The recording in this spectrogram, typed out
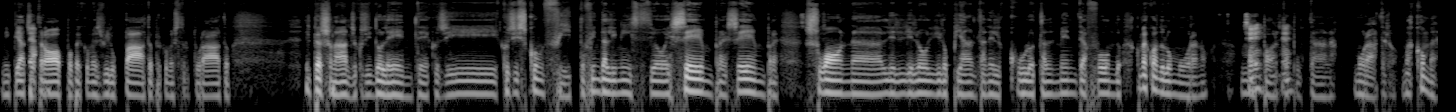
Mi piace piace. troppo per come è sviluppato, per come è strutturato. Il personaggio così dolente, così, così sconfitto fin dall'inizio e sempre, sempre Swan gli- glielo, glielo pianta nel culo talmente a fondo, come quando lo murano. Ma Sì, porca sì. puttana, muratelo. Ma com'è?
